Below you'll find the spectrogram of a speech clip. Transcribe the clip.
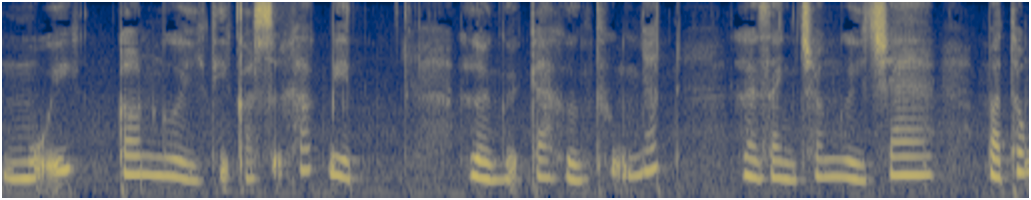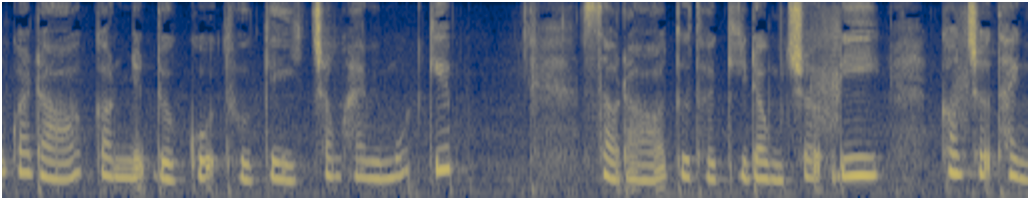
mỗi con người thì có sự khác biệt. Lời ngợi ca hướng thượng nhất là dành cho người cha mà thông qua đó còn nhận được cội thừa kế trong 21 kiếp. Sau đó, từ thời kỳ đồng trở đi, Con trở thành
